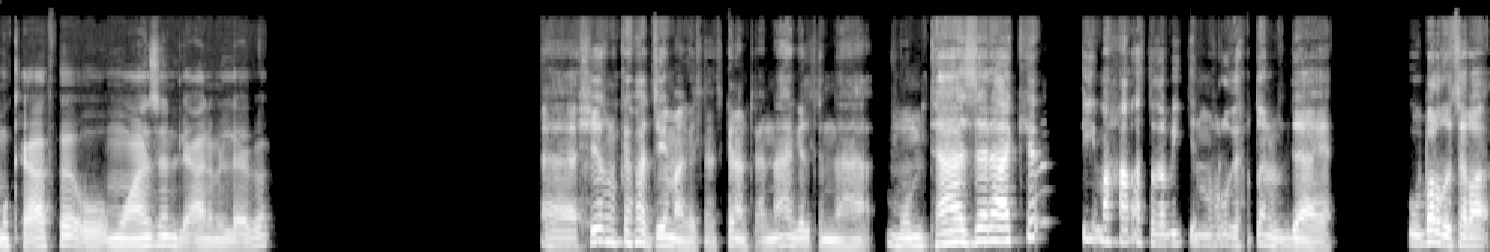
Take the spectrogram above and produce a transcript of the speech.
مكافئ وموازن لعالم اللعبة؟ آه، شجرة المكافآت زي ما قلت أنا تكلمت عنها قلت إنها ممتازة لكن في مهارات غبية المفروض يحطونها في البداية. وبرضه ترى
